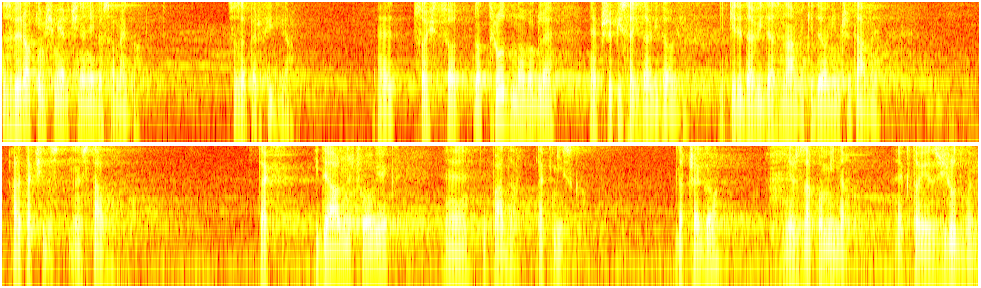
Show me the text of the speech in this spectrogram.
z wyrokiem śmierci na niego samego. Co za perfidia. E, coś, co no, trudno w ogóle e, przypisać Dawidowi, kiedy Dawida znamy, kiedy o nim czytamy. Ale tak się e, stało. Tak idealny człowiek upada tak nisko. Dlaczego? Ponieważ zapomina, kto jest źródłem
